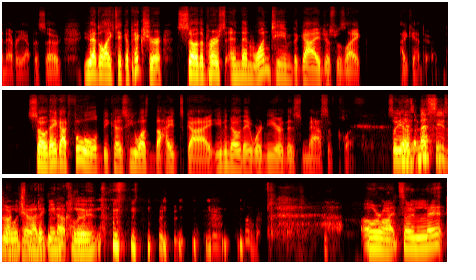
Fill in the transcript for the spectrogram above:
in every episode. You had to like take a picture so the person and then one team the guy just was like I can't do it. So they got fooled because he wasn't the heights guy even though they were near this massive cliff. So yeah, the this season on Canada, might have been a clue. All right, so let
